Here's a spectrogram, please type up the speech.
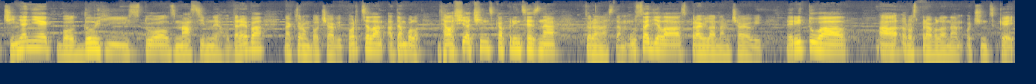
Číňaniek bol dlhý stôl z masívneho dreva, na ktorom bol čajový porcelán a tam bola ďalšia čínska princezna, ktorá nás tam usadila, spravila nám čajový rituál, a rozprávala nám o čínskej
